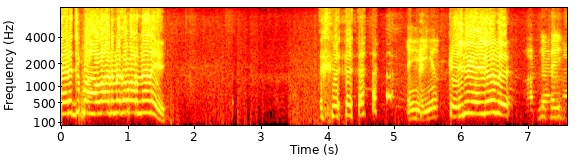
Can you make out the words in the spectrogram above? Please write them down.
നേരം ഇജ് പാവാണെന്നൊക്കെ പറഞ്ഞാണ്. കഴിഞ്ഞു കഴിഞ്ഞു പൈസ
